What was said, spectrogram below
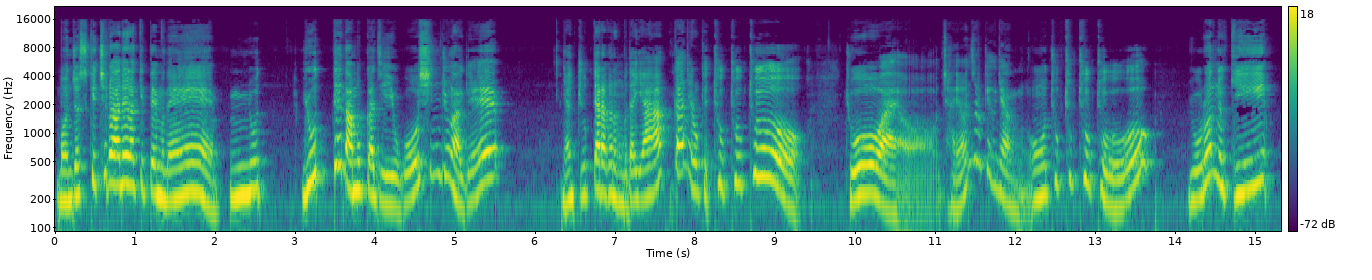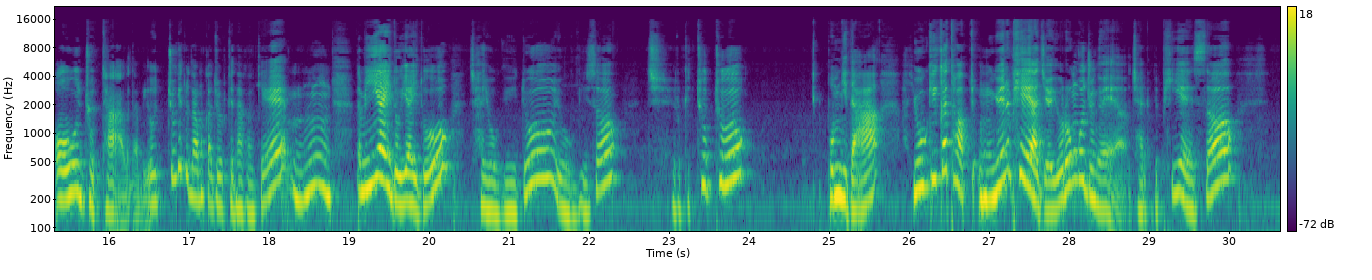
먼저 스케치를 안 해놨기 때문에 음, 요 요때 나뭇가지 요거 신중하게 그냥 쭉 따라가는 것보다 약간 이렇게 툭툭툭 좋아요. 자연스럽게 그냥 어, 툭툭툭툭 요런 느낌 어우 좋다. 그 다음에 요쪽에도 나뭇가지 이렇게 나가게 음, 이 아이도 이 아이도 자 여기도 여기서 이렇게 툭툭 봅니다. 여기가 더 앞쪽 음, 얘는 피해야죠. 요런 거 중요해요. 자 이렇게 피해서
